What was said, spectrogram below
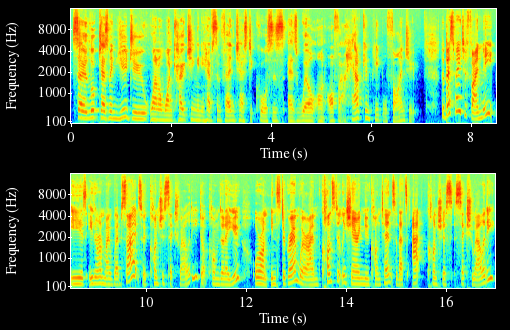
So look, Jasmin, you do one-on-one coaching and you have some fantastic courses as well on offer. How can people find you? The best way to find me is either on my website, so conscioussexuality.com.au, or on Instagram, where I'm constantly sharing new content. So that's at conscious sexuality.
